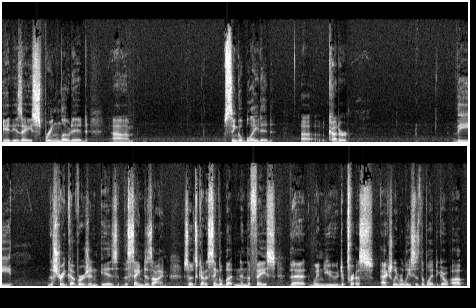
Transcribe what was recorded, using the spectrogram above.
it is a spring-loaded, um, single-bladed uh, cutter. The the straight cut version is the same design. So it's got a single button in the face that when you depress actually releases the blade to go up.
